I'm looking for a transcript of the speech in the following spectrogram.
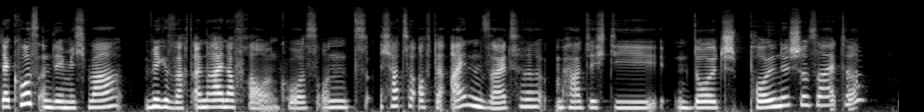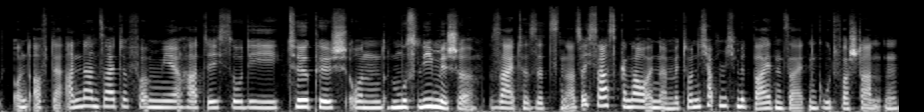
der Kurs, in dem ich war, wie gesagt, ein reiner Frauenkurs. Und ich hatte auf der einen Seite hatte ich die deutsch-polnische Seite und auf der anderen Seite von mir hatte ich so die türkisch und muslimische Seite sitzen. Also ich saß genau in der Mitte und ich habe mich mit beiden Seiten gut verstanden.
